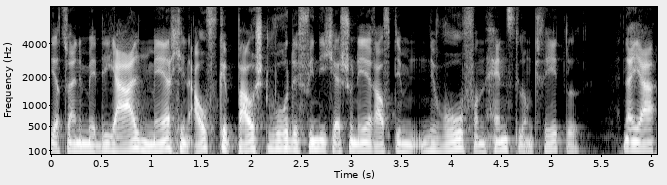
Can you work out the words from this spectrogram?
der zu einem medialen Märchen aufgebauscht wurde, finde ich ja schon eher auf dem Niveau von Hänsel und Gretel. Naja,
